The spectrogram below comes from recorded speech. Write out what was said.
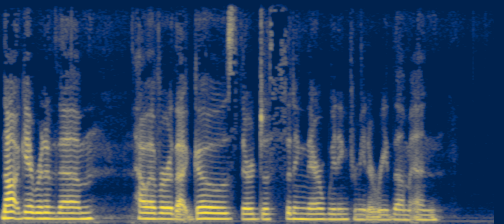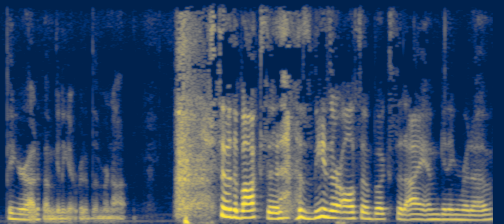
not get rid of them. However that goes, they're just sitting there waiting for me to read them and figure out if I'm going to get rid of them or not. so the boxes, these are also books that I am getting rid of.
